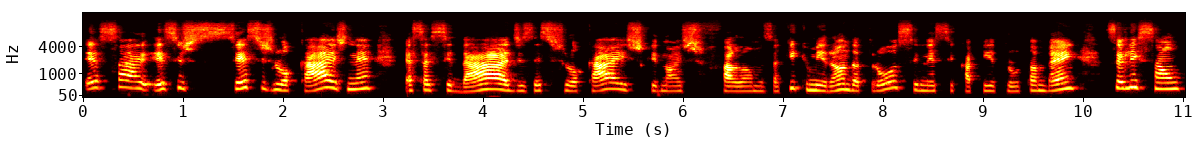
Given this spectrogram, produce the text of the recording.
essa, esses se esses locais, né, essas cidades, esses locais que nós falamos aqui, que o Miranda trouxe nesse capítulo também, se eles são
